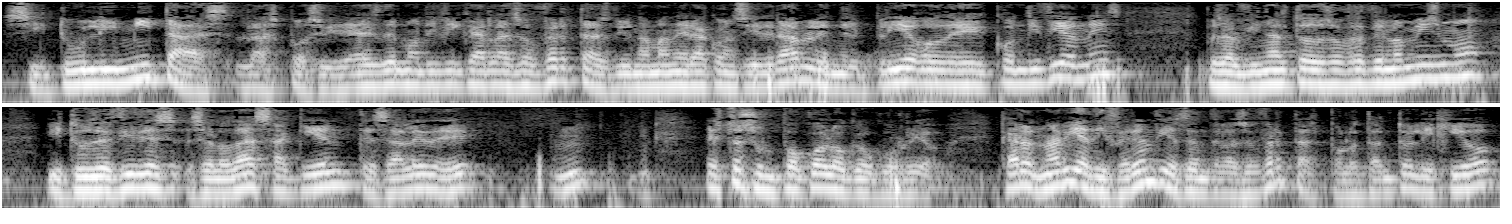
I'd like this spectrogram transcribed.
si tú limitas las posibilidades de modificar las ofertas de una manera considerable en el pliego de condiciones, pues al final todos ofrecen lo mismo y tú decides, se lo das a quien te sale de... Esto es un poco lo que ocurrió. Claro, no había diferencias entre las ofertas, por lo tanto eligió,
